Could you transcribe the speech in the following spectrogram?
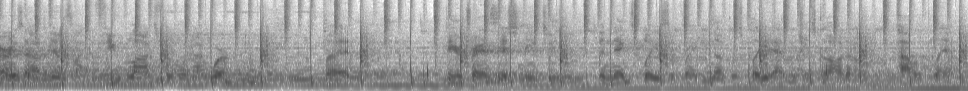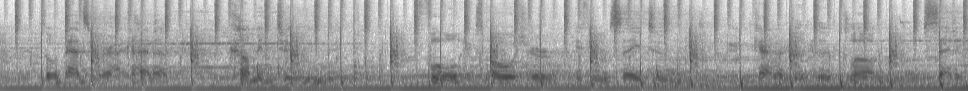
turns out there's like a few blocks from where I work. But they're transitioning to the next place that Frankie Knuckles played at, which was called a um, Power Plant. So that's where I kind of come into full exposure, if you would say, to kind of the, the club setting,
